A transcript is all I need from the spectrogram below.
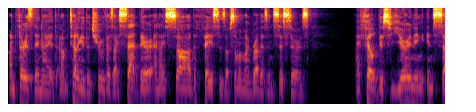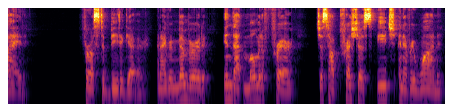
on Thursday night, and I'm telling you the truth, as I sat there and I saw the faces of some of my brothers and sisters, I felt this yearning inside for us to be together. And I remembered in that moment of prayer just how precious each and every one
